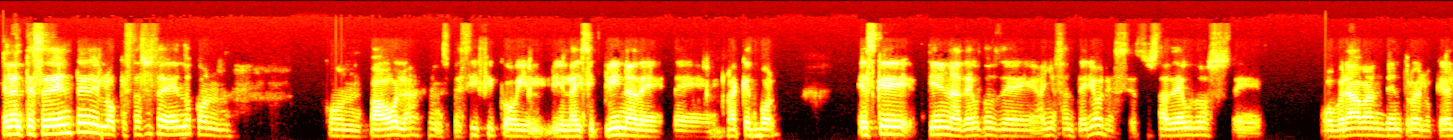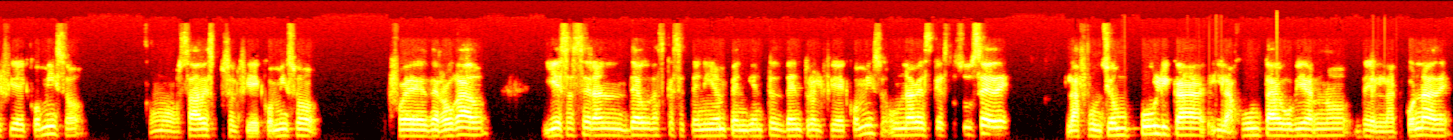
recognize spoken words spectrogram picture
el antecedente de lo que está sucediendo con, con Paola en específico y, la disciplina de, de es que tienen adeudos de años anteriores. Estos adeudos eh, obraban dentro de lo que era el fideicomiso como sabes, pues el fideicomiso fue derogado y esas eran deudas que se tenían pendientes dentro del fideicomiso. Una vez que esto sucede, la función pública y la Junta de Gobierno de la CONADE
